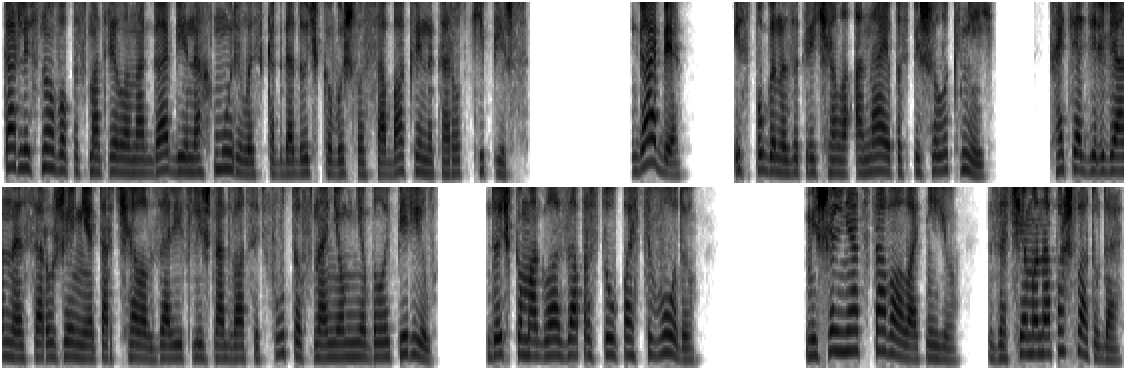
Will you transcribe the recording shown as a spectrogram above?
Карли снова посмотрела на Габи и нахмурилась, когда дочка вышла с собакой на короткий пирс. «Габи!» — испуганно закричала она и поспешила к ней. Хотя деревянное сооружение торчало в залив лишь на 20 футов, на нем не было перил. Дочка могла запросто упасть в воду. Мишель не отставала от нее. Зачем она пошла туда?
